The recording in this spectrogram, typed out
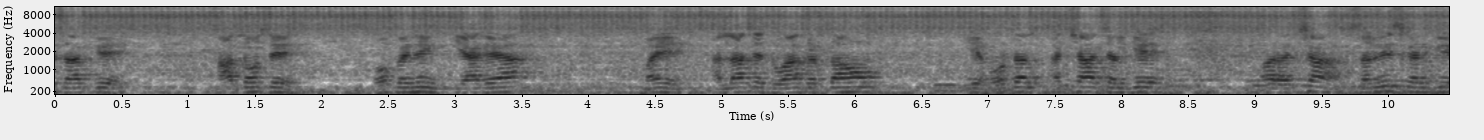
मेरे साहब के हाथों से ओपनिंग किया गया। मैं अल्लाह से दुआ करता हूँ, ये होटल अच्छा चल के और अच्छा सर्विस करके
